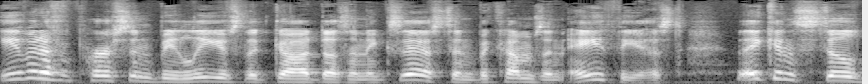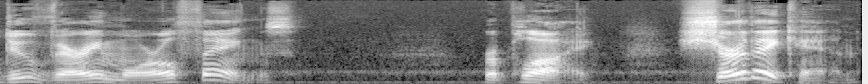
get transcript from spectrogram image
Even if a person believes that God doesn't exist and becomes an atheist, they can still do very moral things. Reply. Sure they can.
